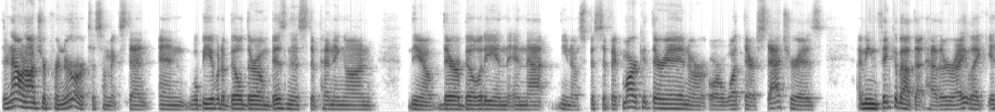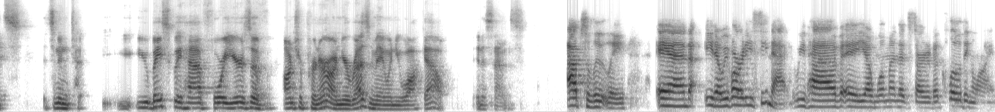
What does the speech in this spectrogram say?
they're now an entrepreneur to some extent and will be able to build their own business depending on you know their ability in, in that you know specific market they're in or or what their stature is i mean think about that heather right like it's it's an you basically have four years of entrepreneur on your resume when you walk out in a sense. Absolutely. And, you know, we've already seen that. We have a young woman that started a clothing line,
